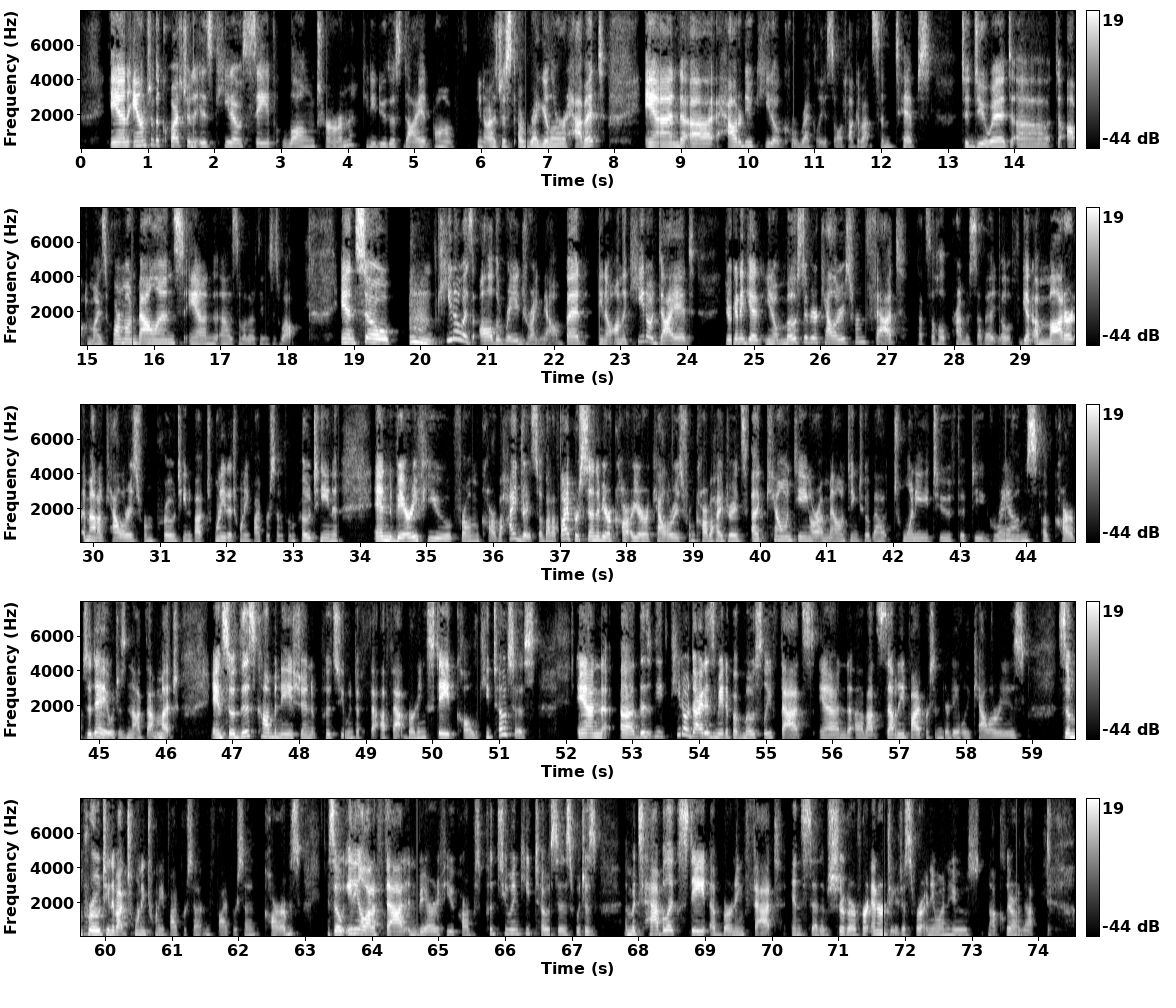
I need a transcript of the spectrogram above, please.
and answer the question is keto safe long term can you do this diet uh, you know as just a regular habit and uh, how to do keto correctly so i'll talk about some tips to do it uh, to optimize hormone balance and uh, some other things as well. And so keto is all the rage right now, but you know, on the keto diet, you're going to get, you know, most of your calories from fat, that's the whole premise of it. You'll get a moderate amount of calories from protein, about 20 to 25% from protein, and very few from carbohydrates. So about a 5% of your car- your calories from carbohydrates, uh, accounting or amounting to about 20 to 50 grams of carbs a day, which is not that much. And so this combination puts you into a fat burning state called ketosis. And uh, the keto diet is made up of mostly fats and uh, about 75% of your daily calories, some protein, about 20, 25%, and 5% carbs. So, eating a lot of fat and very few carbs puts you in ketosis, which is a metabolic state of burning fat instead of sugar for energy, just for anyone who's not clear on that.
